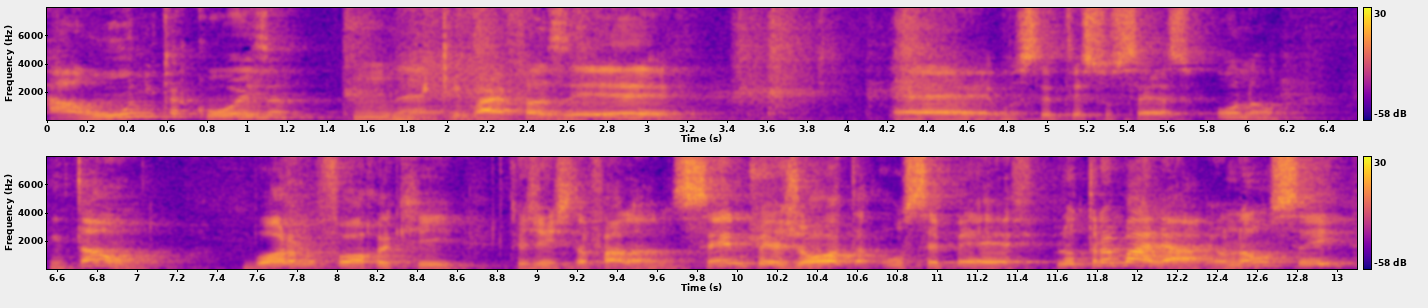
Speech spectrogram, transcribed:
a única coisa né, que vai fazer é, você ter sucesso ou não. Então, bora no foco aqui, que a gente está falando, CNPJ ou CPF. Para eu trabalhar, eu não sei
